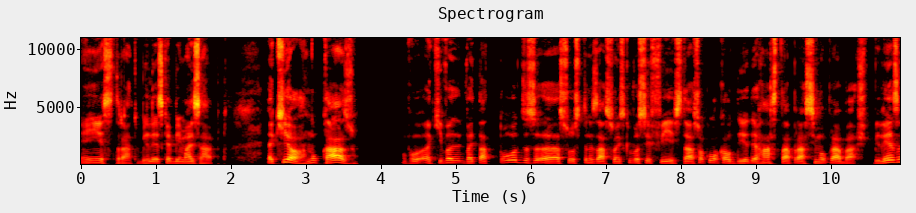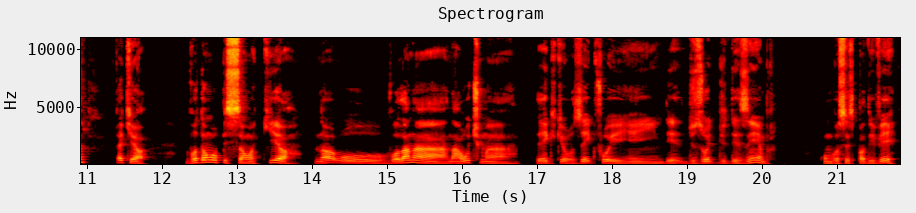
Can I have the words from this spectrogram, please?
em extrato, beleza? Que é bem mais rápido. Aqui, ó, no caso, vou, aqui vai estar tá todas as suas transações que você fez, tá? Só colocar o dedo e arrastar para cima ou para baixo, beleza? Aqui, ó, vou dar uma opção aqui, ó. No, o, vou lá na, na última tag que eu usei, que foi em 18 de dezembro, como vocês podem ver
